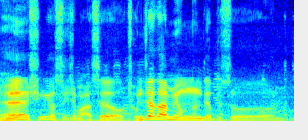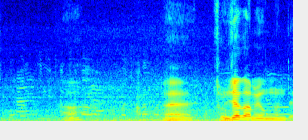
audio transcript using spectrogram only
예, 신경 쓰지 마세요. 존재감이 없는데 무슨. 어? 예, 존재감이 없는데.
